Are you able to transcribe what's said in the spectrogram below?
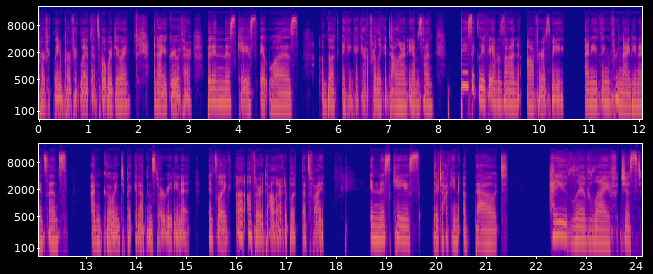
perfectly imperfect life. That's what we're doing. And I agree with her. But in this case, it was a book I think I got for like a dollar on Amazon. Basically, if Amazon offers me anything for 99 cents, I'm going to pick it up and start reading it. It's like, uh, I'll throw a dollar at a book. That's fine. In this case, they're talking about how do you live life just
